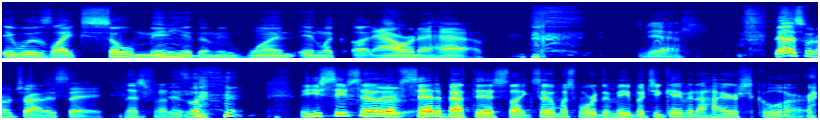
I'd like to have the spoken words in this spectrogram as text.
it was like so many of them in one in like an hour and a half. yeah, That's what I'm trying to say. that's funny. Like you seem so I- upset about this, like so much more than me, but you gave it a higher score.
